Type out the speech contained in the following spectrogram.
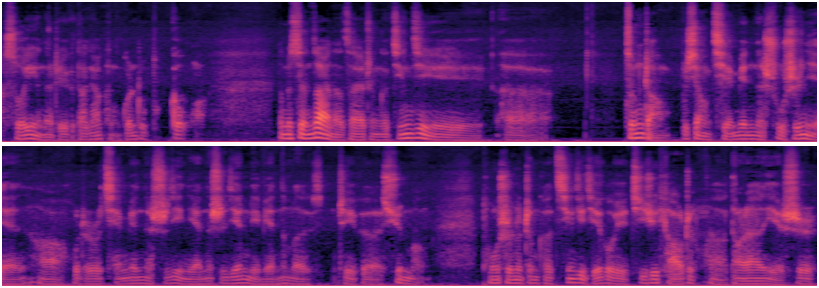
所以呢，这个大家可能关注不够啊。那么现在呢，在整个经济呃增长不像前面的数十年啊，或者说前面的十几年的时间里面那么这个迅猛。同时呢，整个经济结构也急需调整啊，当然也是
